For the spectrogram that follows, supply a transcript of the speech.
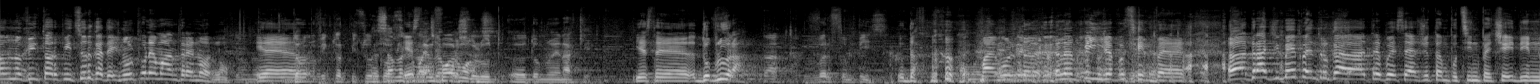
domnul Victor Pițurcă, deci nu-l punem antrenor. Nu. E, Domnul Victor Pițurcă Înseamnă o să că face în formă. postul lui uh, domnul Enache. este dublura. Vârf împins. Da. Mai mult îl- îl împinge puțin pe... Uh, Dragii mei, pentru că trebuie să ajutăm puțin pe cei din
